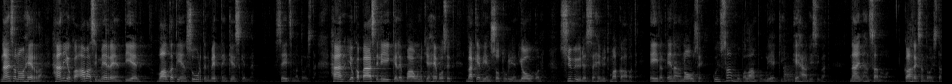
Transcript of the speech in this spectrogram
Näin sanoo Herra, hän, joka avasi mereen tien, valtatien suurten vetten keskelle. 17. Hän, joka päästi liikkeelle vaunut ja hevoset väkevien soturien joukon, syvyydessä he nyt makaavat, eivät enää nouse, kuin sammuva lampun liekki he hävisivät. Näin hän sanoo. 18.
